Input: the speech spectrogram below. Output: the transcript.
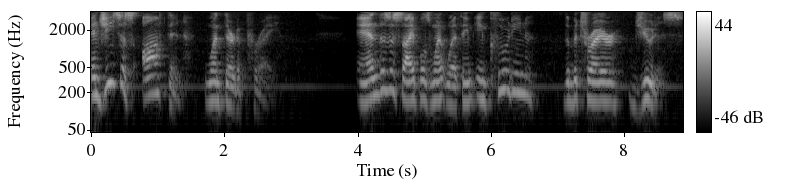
And Jesus often went there to pray. And the disciples went with him, including the betrayer Judas.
